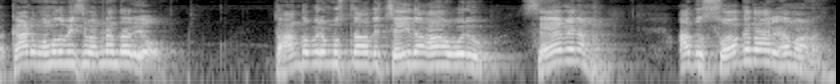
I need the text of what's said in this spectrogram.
കക്കാട് മുഹമ്മദ് ബൈസി പറഞ്ഞ എന്താ അറിയോ? കാന്തപുരം മുസ്താദ് ചെയ്ത ആ ഒരു സേവനം അത് സ്വാഗതാർഹമാണ്.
